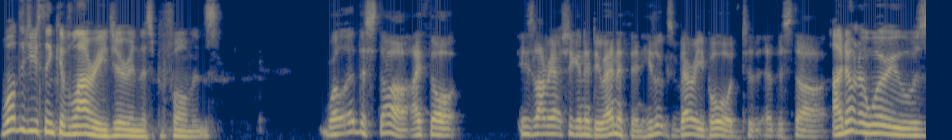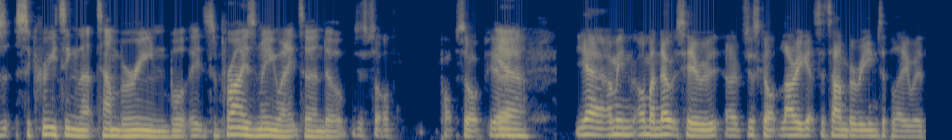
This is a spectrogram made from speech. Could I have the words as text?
What did you think of Larry during this performance? well, at the start, I thought, is Larry actually going to do anything? He looks very bored to, at the start. I don't know where he was secreting that tambourine, but it surprised me when it turned up. Just sort of pops up. Yeah, Yeah. yeah. I mean, on my notes here, I've just got Larry gets a tambourine to play with.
